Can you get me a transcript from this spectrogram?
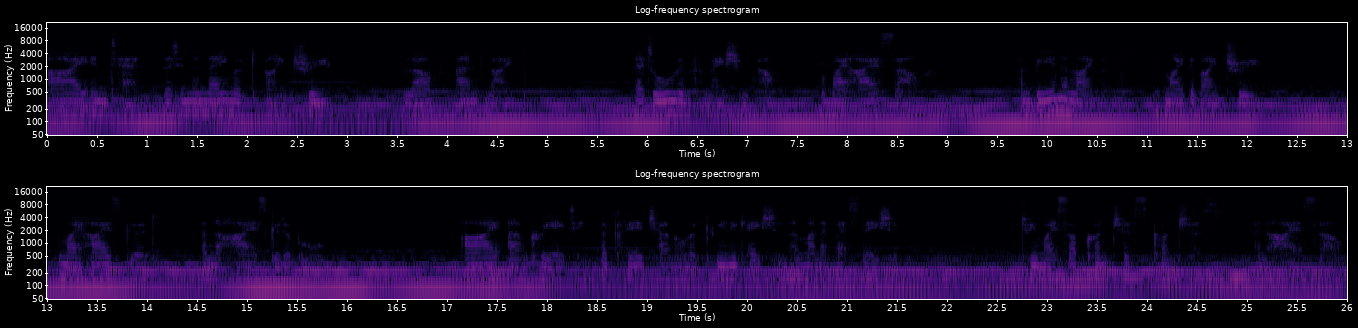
I intend that in the name of divine truth, love, and light, let all information come from my higher self and be in alignment with my divine truth for my highest good and the highest good of all. I am creating a clear channel of communication and manifestation between my subconscious, conscious, and higher self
